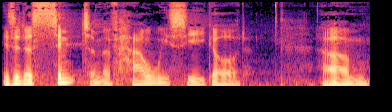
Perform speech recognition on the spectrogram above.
Is it a symptom of how we see God? Um,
